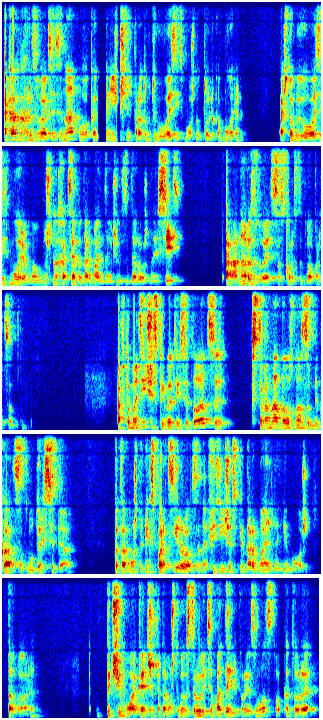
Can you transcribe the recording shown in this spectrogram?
А как их развивать одинаково? Как конечный продукт вывозить можно только морем. А чтобы его возить морем, вам нужна хотя бы нормальная железнодорожная сеть, а она развивается со скоростью 2%. Автоматически в этой ситуации страна должна замыкаться внутрь себя, потому что экспортироваться она физически нормально не может товары. Почему? Опять же, потому что вы строите модель производства, которая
